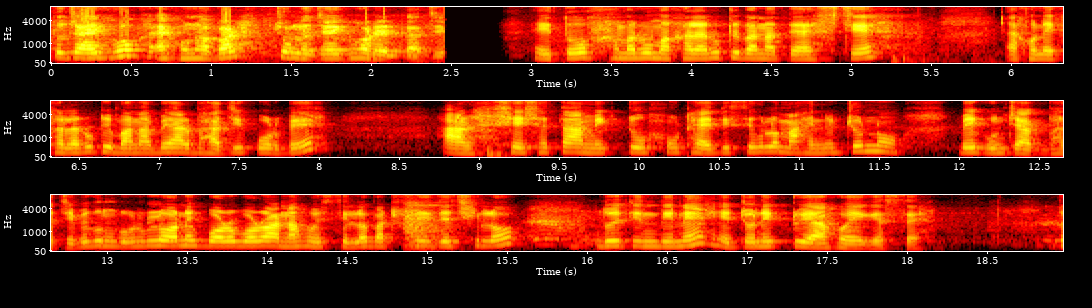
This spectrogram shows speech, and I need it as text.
তো যাই হোক, এখন আবার চলে যাই ঘরের কাজে। এই তো, আমার রুমা খালা রুটি বানাতে আসছে। এখন এই খালা রুটি বানাবে আর ভাজি করবে। আর সেই সাথে আমি একটু উঠাই দিছি হলো মাহিনের জন্য বেগুন চাক ভাজি। বেগুনগুলো অনেক বড় বড় আনা হয়েছিল বাট ফ্রিজে ছিল দুই তিন দিনে, এর জন্য একটু ইয়া হয়ে গেছে। তো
